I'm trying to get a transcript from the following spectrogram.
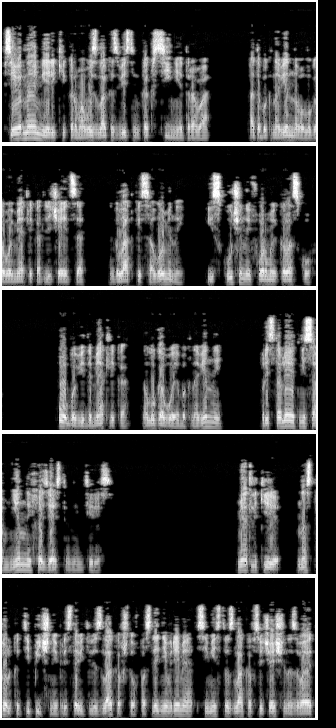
В Северной Америке кормовой злак известен как синяя трава. От обыкновенного луговой мятлик отличается гладкой соломенной и скученной формой колосков. Оба вида мятлика, луговой и обыкновенный, представляют несомненный хозяйственный интерес. Мятлики настолько типичные представители злаков, что в последнее время семейство злаков все чаще называют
